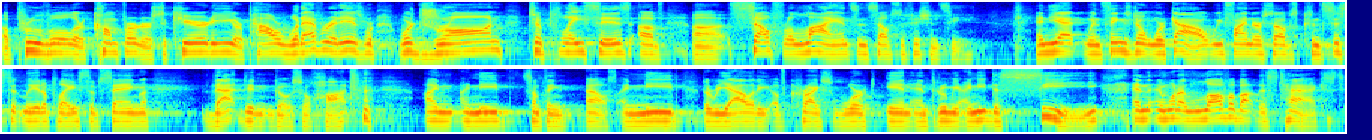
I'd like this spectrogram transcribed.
approval or comfort or security or power, whatever it is, we're, we're drawn to places of uh, self reliance and self sufficiency. And yet, when things don't work out, we find ourselves consistently at a place of saying, That didn't go so hot. I, I need something else. I need the reality of Christ's work in and through me. I need to see. And, and what I love about this text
